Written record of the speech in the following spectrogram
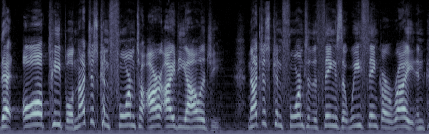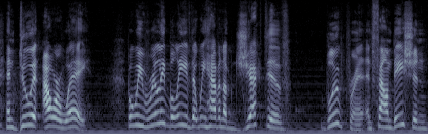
that all people not just conform to our ideology, not just conform to the things that we think are right and, and do it our way, but we really believe that we have an objective blueprint and foundation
